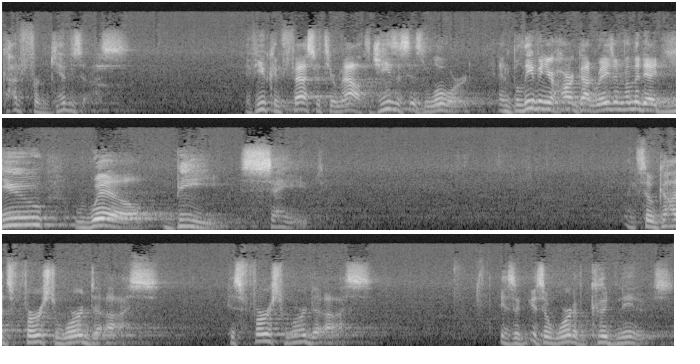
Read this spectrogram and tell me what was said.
God forgives us. If you confess with your mouth, Jesus is Lord, and believe in your heart God raised him from the dead, you will be saved. And so, God's first word to us, his first word to us, is a, is a word of good news.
